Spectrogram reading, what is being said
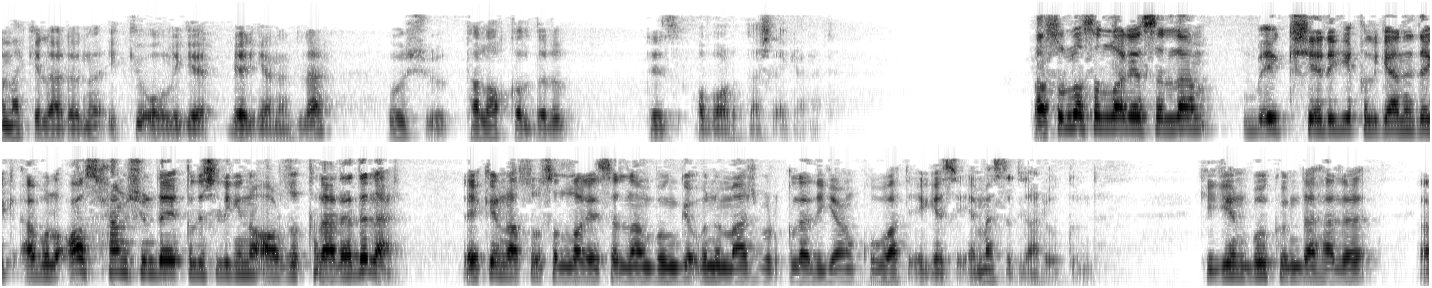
amakilarini ikki o'g'liga bergan edilar. U shu taloq qildirib tez olib borib tashlagan edi. Rasululloh sollallohu alayhi vasallam bu ikki sherigi qilganidek abul os ham shunday qilishligini orzu qilar edilar. Lekin rasululloh sollallohu alayhi vasallam bunga uni majbur qiladigan quvvat egasi emas edilar u kunda. Keyin bu kunda hali e,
